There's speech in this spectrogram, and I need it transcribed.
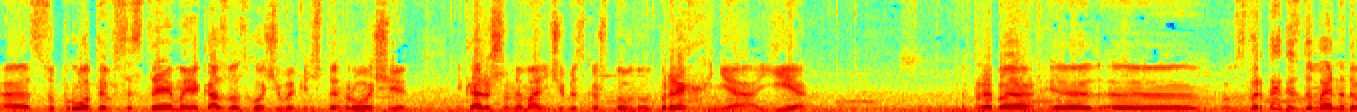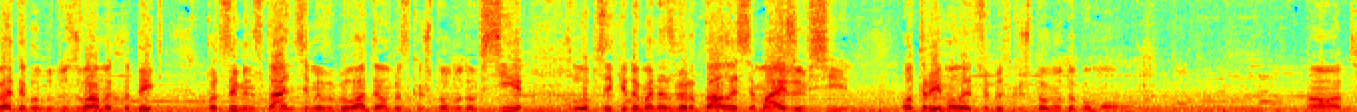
е, супротив системи, яка з вас хоче викачати гроші і каже, що немає нічого безкоштовного. Брехня є. Треба е, е, звертайтесь до мене, давайте буду з вами ходити по цим інстанціям і вибивати вам безкоштовну допомогу. Всі хлопці, які до мене зверталися, майже всі, отримали цю безкоштовну допомогу. От.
